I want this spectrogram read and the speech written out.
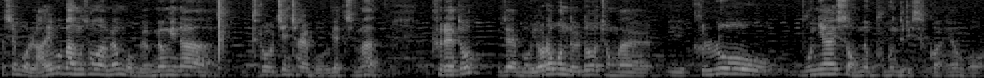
사실 뭐 라이브 방송하면 뭐 몇 명이나 들어올진 잘 모르겠지만 그래도 이제 뭐 여러분들도 정말 이 글로 문의할 수 없는 부분들이 있을 거 아니에요. 뭐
